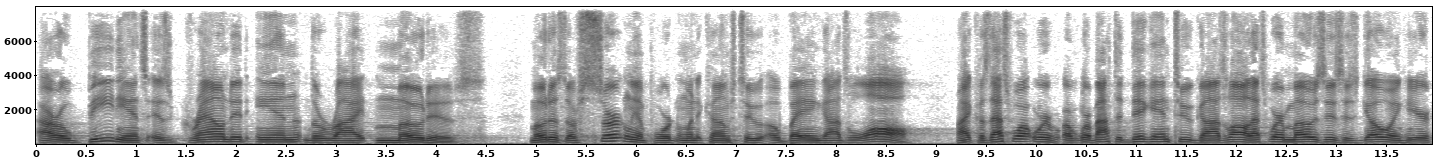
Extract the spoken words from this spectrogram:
our obedience is grounded in the right motives. Motives are certainly important when it comes to obeying God's law right? Because that's what we're, uh, we're about to dig into God's law. That's where Moses is going here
